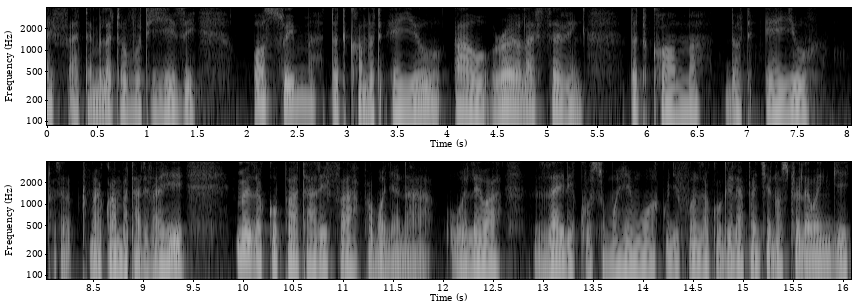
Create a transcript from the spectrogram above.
Life, tembelea tovuti hizi oswim.com.au au royallifesaving.com.au. Tumai kwamba taarifa hii imeweza kupa taarifa pamoja na uelewa zaidi kuhusu umuhimu wa kujifunza kuogelea hapa nchini Australia, wengi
